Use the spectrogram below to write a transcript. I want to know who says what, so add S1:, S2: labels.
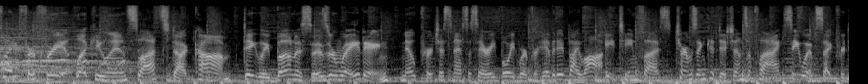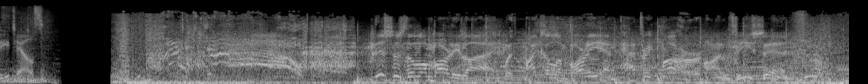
S1: Play for free at LuckyLandSlots.com. Daily bonuses are waiting. No purchase necessary. Void where prohibited by law. 18 plus. Terms and conditions apply. See website for details.
S2: This is the Lombardi Line with Michael Lombardi and Patrick Meagher on VSIN.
